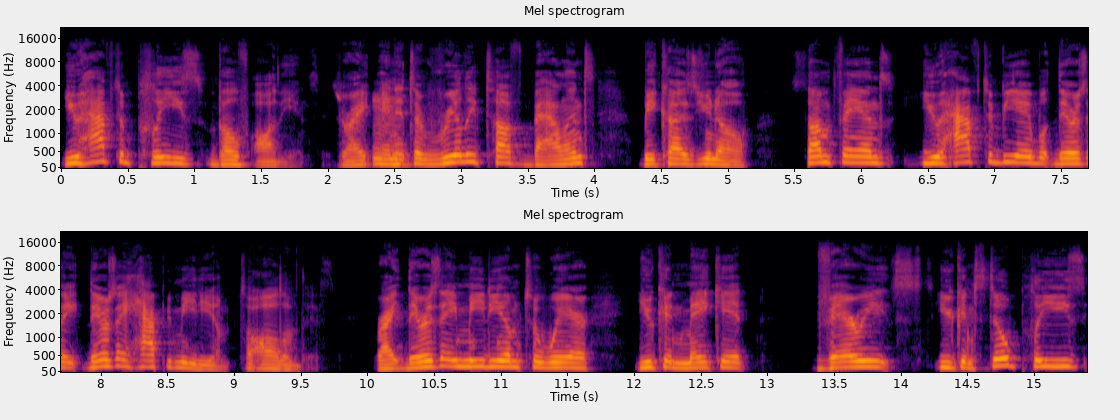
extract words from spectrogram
you have to please both audiences, right? And Mhm. it's a really tough balance because you know some fans you have to be able there's a there's a happy medium to all of this, right? There is a medium to where you can make it very you can still please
